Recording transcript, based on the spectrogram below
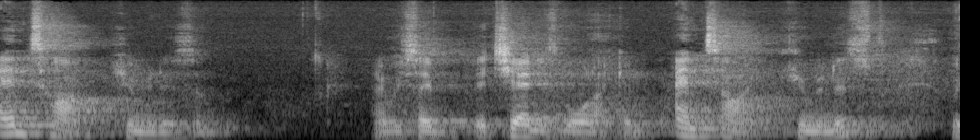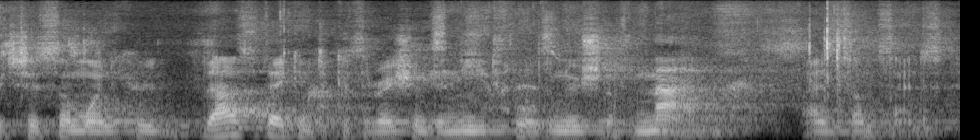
anti-humanism. And we say Etienne is more like an anti-humanist, which is someone who does take into consideration the need for the notion of man in some sense.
